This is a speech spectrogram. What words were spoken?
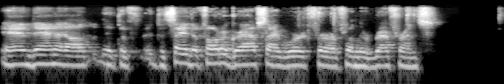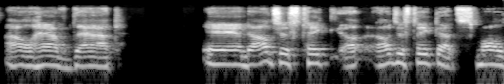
and then I'll to, to say the photographs I worked for from the reference I'll have that, and I'll just take uh, I'll just take that small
